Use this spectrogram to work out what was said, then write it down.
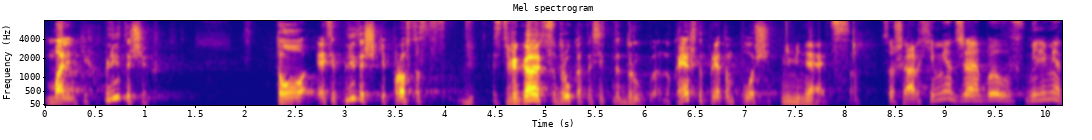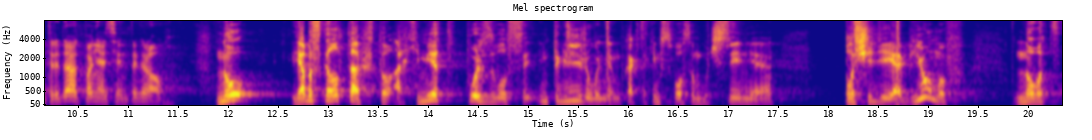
маленьких плиточек, то эти плиточки просто сдвигаются друг относительно друга. Но, конечно, при этом площадь не меняется. Слушай, Архимед же был в миллиметре, да, от понятия интеграл. Но я бы сказал так, что Архимед пользовался интегрированием как таким способом вычисления площадей и объемов, но вот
